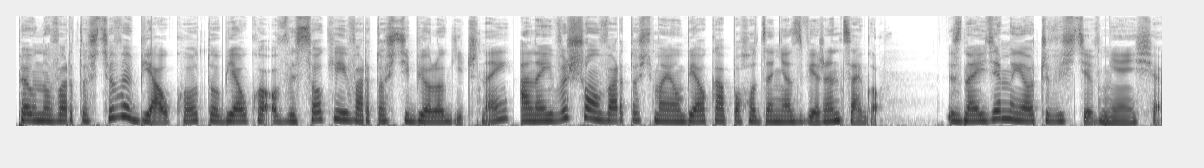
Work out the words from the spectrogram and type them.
Pełnowartościowe białko to białko o wysokiej wartości biologicznej, a najwyższą wartość mają białka pochodzenia zwierzęcego. Znajdziemy je oczywiście w mięsie.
